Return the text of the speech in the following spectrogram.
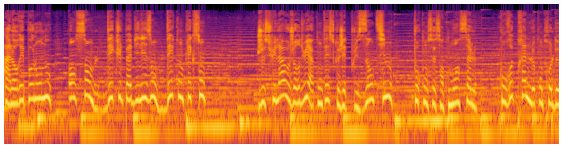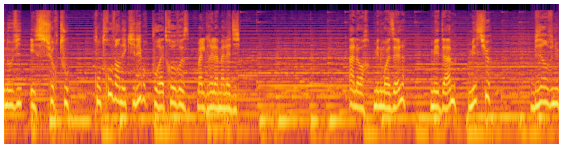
Alors épaulons-nous, ensemble, déculpabilisons, décomplexons. Je suis là aujourd'hui à compter ce que j'ai de plus intime pour qu'on se sente moins seul, qu'on reprenne le contrôle de nos vies et surtout qu'on trouve un équilibre pour être heureuse malgré la maladie. Alors, mesdemoiselles, mesdames, messieurs, bienvenue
